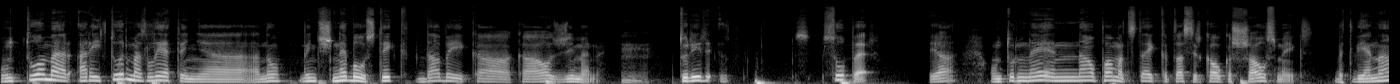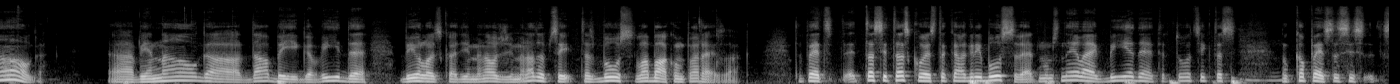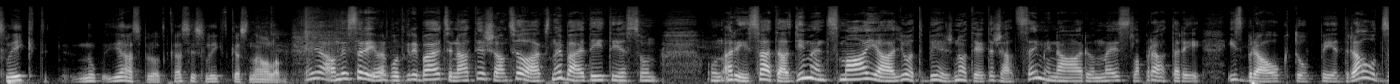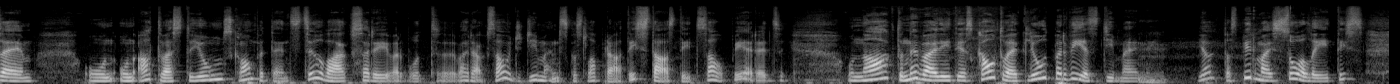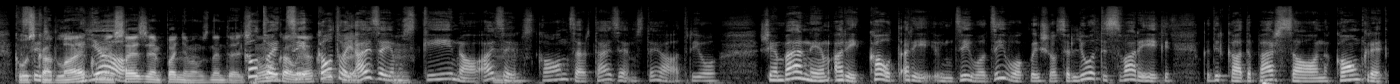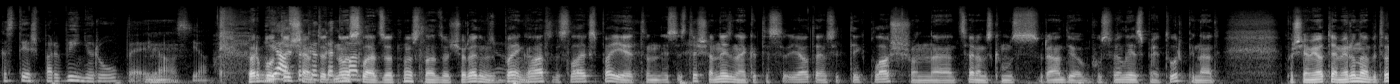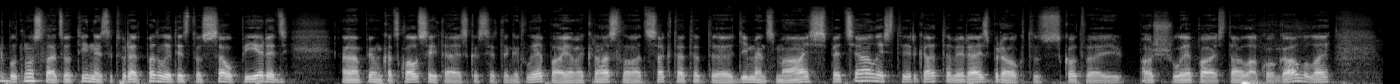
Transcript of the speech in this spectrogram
Un tomēr arī tur mazliet nu, viņš nebūs tik dabīgi kā, kā uz ģimene. Mm. Tur ir super. Ja? Un tur ne, nav pamats teikt, ka tas ir kaut kas šausmīgs. Bet vienalga, vienalga dabīga vide, bioloģiskā ģimene, auga ģimene, adopcija, tas būs labāk un pareizāk. Tāpēc tas ir tas, ko es gribu uzsvērt. Mums nevajag biedēt ar to, cik tas, nu, kāpēc tas ir slikti. nu, jāsaprot, kas ir slikti, kas nav labi. Jā, un es arī varbūt gribu aicināt tiešām cilvēkus nebaidīties. Un, un arī svētās ģimenes mājā ļoti bieži notiek dažādi semināri, un mēs labprāt arī izbrauktu pie draudzēm. Un, un atvestu jums kompetents cilvēkus, arī varbūt eh, vairākas auģu ģimenes, kas labprāt izstāstītu savu pieredzi un nāktu nebaidīties kaut vai kļūt par viesģimeni. Mm. Ja, tas pirmais solītis. Ka uz kādu laiku jā, mēs aizējām, paņemam uz nedēļas kaut vai, nokali, jā, kaut, vai aizējām mm. uz kino, aizējām mm. uz koncertu, aizējām uz teātri, jo šiem bērniem arī kaut arī viņi dzīvo dzīvoklīšos ir ļoti svarīgi, kad ir kāda persona konkrēti, kas tieši par viņu rūpējās. Mm. Jā. Varbūt Jāsaka, tiešām tad noslēdzot, man... noslēdzot šo redzumu, baigi ātri tas laiks paiet, un es, es tiešām nezināju, ka tas jautājums ir tik plašs, un uh, cerams, ka mums radio būs vēl iespēja turpināt. Par šiem jautājumiem runāt, bet varbūt noslēdzot Inês, tad varētu padalīties to savu pieredzi. Piemēram, kāds klausītājs, kas ir tagad Liepājā vai Krāslavā, saka, tad ģimenes mājas speciālisti ir gatavi ir aizbraukt uz kaut vai pašu Liepājas tālāko galu, lai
